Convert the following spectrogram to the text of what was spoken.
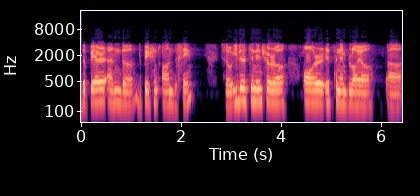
the payer and the, the patient aren't the same. So either it's an insurer or it's an employer. Uh,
